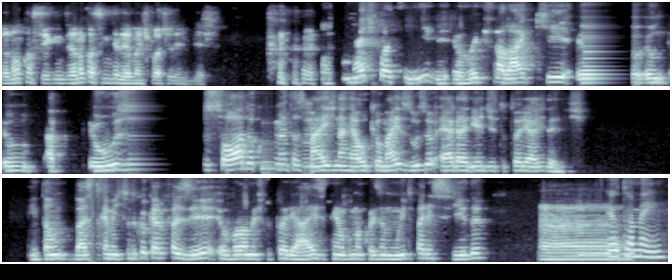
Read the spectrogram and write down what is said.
eu não consigo, eu não consigo entender o Matplotlib, bicho. O Matplotlib, eu vou te falar que eu eu, eu, eu uso só a documentação, mas na real o que eu mais uso é a galeria de tutoriais deles. Então, basicamente, tudo que eu quero fazer, eu vou lá nos tutoriais e tem alguma coisa muito parecida. Ah, eu também.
